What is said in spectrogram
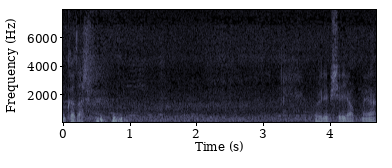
Bu kadar. Öyle bir şey yapmaya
